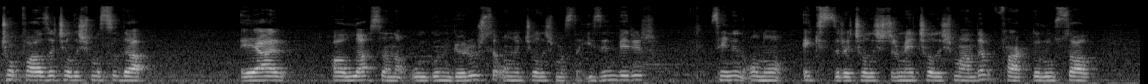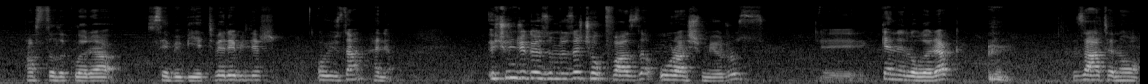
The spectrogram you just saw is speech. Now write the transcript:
çok fazla çalışması da eğer Allah sana uygun görürse onun çalışmasına izin verir. Senin onu ekstra çalıştırmaya çalışman da farklı ruhsal hastalıklara sebebiyet verebilir. O yüzden hani üçüncü gözümüzde çok fazla uğraşmıyoruz. Ee, genel olarak zaten o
